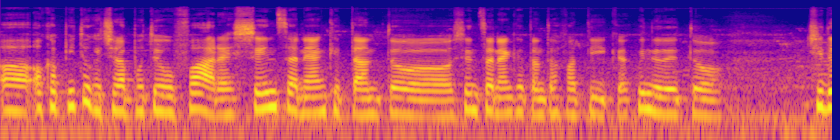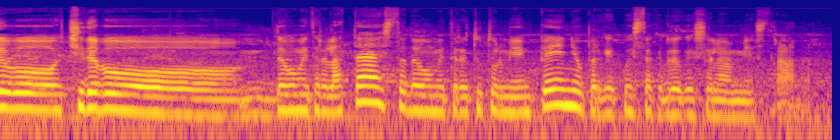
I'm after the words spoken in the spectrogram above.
ho capito che ce la potevo fare senza neanche, tanto, senza neanche tanta fatica. Quindi ho detto ci, devo, ci devo, devo mettere la testa, devo mettere tutto il mio impegno perché questa credo che sia la mia strada.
